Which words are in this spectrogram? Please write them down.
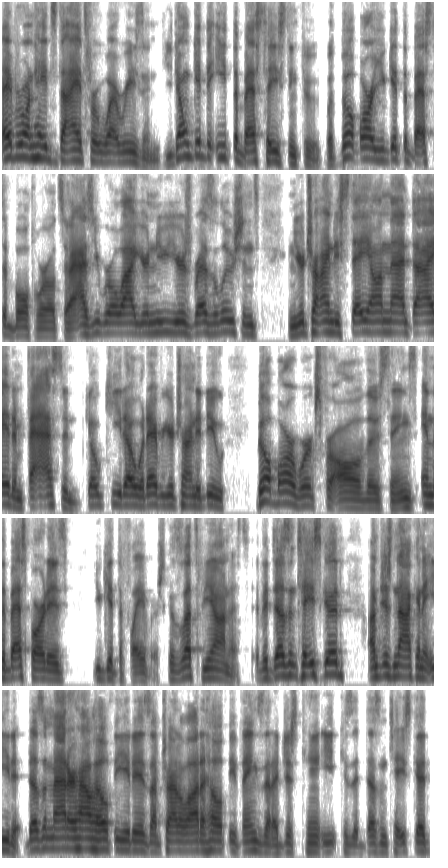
everyone hates diets for what reason? You don't get to eat the best tasting food. With Built Bar, you get the best of both worlds. So as you roll out your New Year's resolutions and you're trying to stay on that diet and fast and go keto, whatever you're trying to do, Built Bar works for all of those things. And the best part is you get the flavors. Because let's be honest, if it doesn't taste good, I'm just not going to eat it. Doesn't matter how healthy it is. I've tried a lot of healthy things that I just can't eat because it doesn't taste good.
